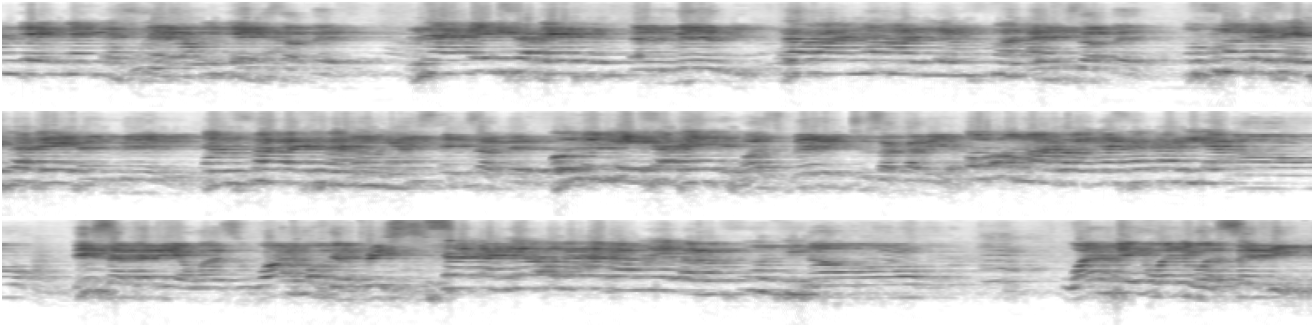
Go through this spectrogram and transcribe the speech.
Vane vava vandemenda We have zvinezvaudidera Elizabeth and Mary. mariya Elizabeth and Mary. Now this Elizabeth hoyo ndi elizabhethi was married to Zachariah. nazakariya oh, Now This Zachariah was one of the priests. Zakaria oba abamwe babafunzi. Now, one day when he was serving,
